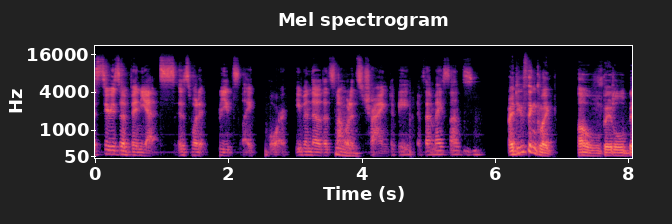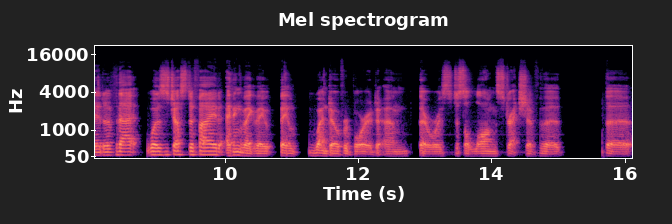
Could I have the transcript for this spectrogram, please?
a series of vignettes is what it reads like more even though that's not mm. what it's trying to be if that makes sense. I do think like a little bit of that was justified. I think like they they went overboard um there was just a long stretch of the the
